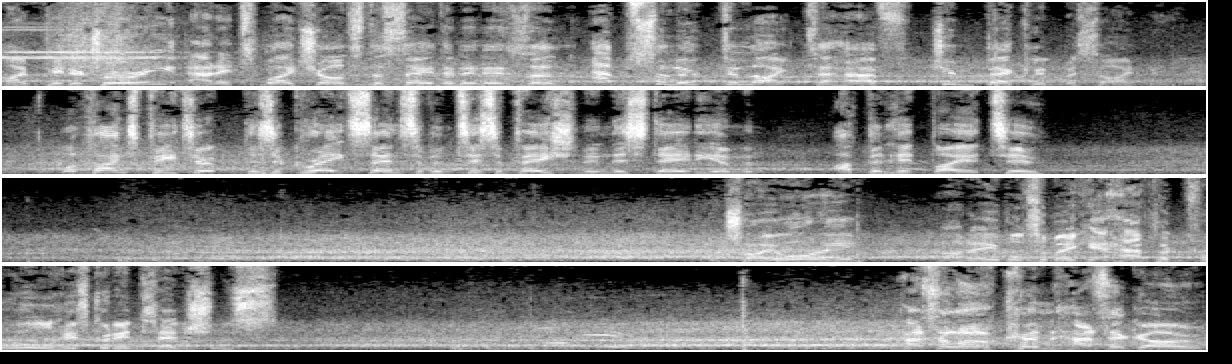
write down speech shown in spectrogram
I'm Peter Drury, and it's my chance to say that it is an absolute delight to have Jim Beglin beside me. Well, thanks, Peter. There's a great sense of anticipation in this stadium, and I've been hit by it too. Traore, unable to make it happen for all his good intentions. Has a look and has a go.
